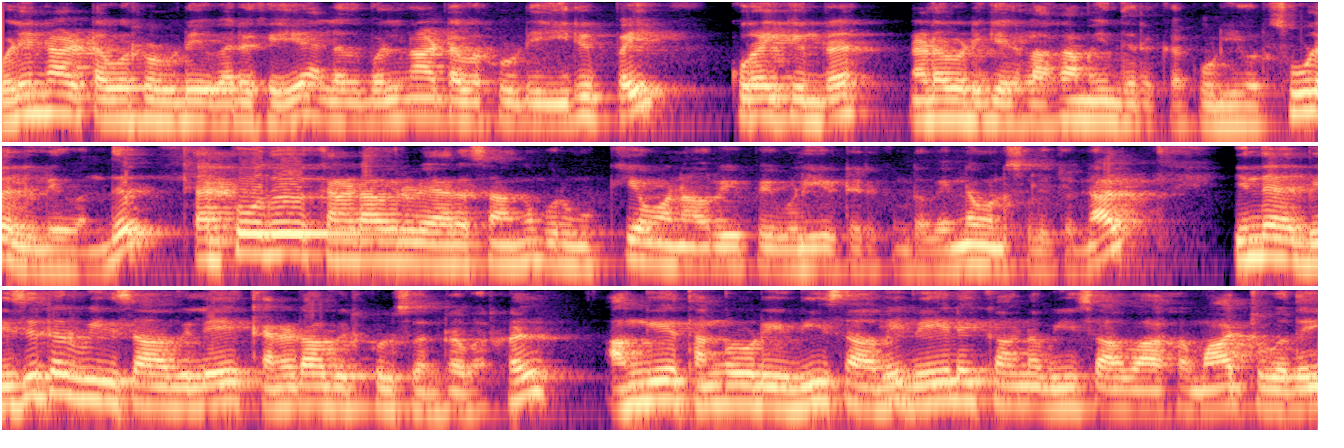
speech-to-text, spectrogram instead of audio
வெளிநாட்டவர்களுடைய வருகையை அல்லது வெளிநாட்டவர்களுடைய இருப்பை குறைக்கின்ற நடவடிக்கைகளாக அமைந்திருக்கக்கூடிய ஒரு சூழலிலே வந்து தற்போது கனடாவினுடைய அரசாங்கம் ஒரு முக்கியமான அறிவிப்பை வெளியிட்டிருக்கின்றது. என்னவென்று சொல்லி சொன்னால் இந்த விசிட்டர் விசாவிலே கனடாவிற்குள் சென்றவர்கள் அங்கே தங்களுடைய விசாவை வேலைக்கான விசாவாக மாற்றுவதை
